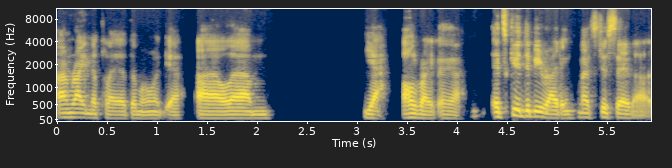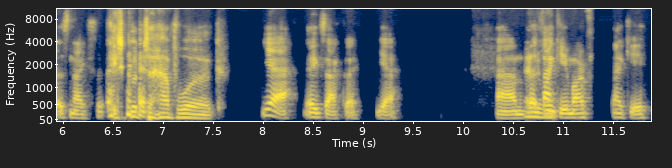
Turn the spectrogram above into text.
I'm writing a play at the moment. Yeah. I'll um yeah, I'll write. Yeah. It's good to be writing. Let's just say that. It's nice. it's good to have work yeah, exactly. Yeah. Um but Anyway. thank you, Marv. Thank you.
